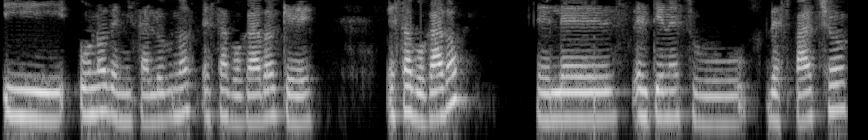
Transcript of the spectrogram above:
y uno de mis alumnos es abogado que es abogado. Él es, él tiene su despacho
